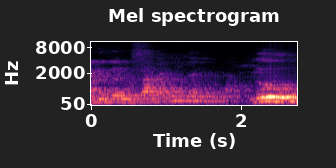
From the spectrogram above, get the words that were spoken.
ಆಗಿರುವುದನ್ನು ಸಹ ಯು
